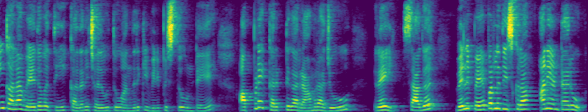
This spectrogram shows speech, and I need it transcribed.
ఇంకా అలా వేదవతి కథని చదువుతూ అందరికీ వినిపిస్తూ ఉంటే అప్పుడే కరెక్ట్గా రామరాజు రేయ్ సాగర్ వెళ్ళి పేపర్లు తీసుకురా అని అంటారు.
